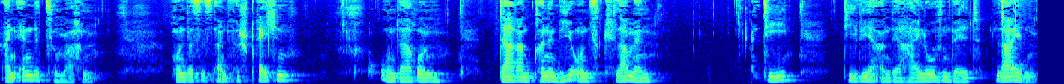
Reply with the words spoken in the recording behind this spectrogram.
ein Ende zu machen. Und das ist ein Versprechen und daran, daran können wir uns klammern, die, die wir an der heillosen Welt leiden.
